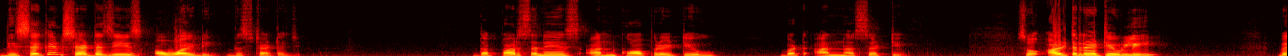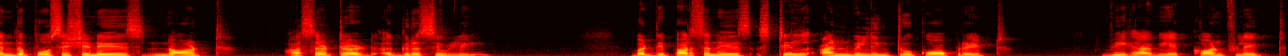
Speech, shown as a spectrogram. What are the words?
The second strategy is avoiding the strategy. The person is uncooperative, but unassertive. So, alternatively when the position is not asserted aggressively, but the person is still unwilling to cooperate, we have a conflict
